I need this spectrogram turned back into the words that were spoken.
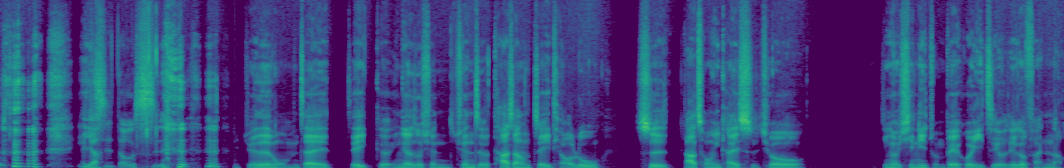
一直都是。你觉得我们在这个应该说选选择踏上这一条路，是打从一开始就已经有心理准备，会一直有这个烦恼？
